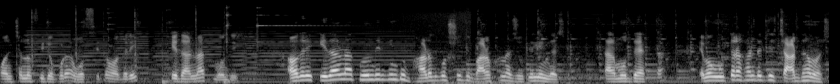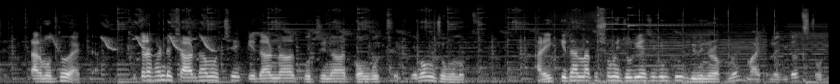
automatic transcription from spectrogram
পঞ্চান্ন ফিট ওপরে অবস্থিত আমাদের এই কেদারনাথ মন্দির। আমাদের এই কেদারনাথ মন্দির কিন্তু ভারতবর্ষে যে বারোখানা জ্যোতির্লিঙ্গ আছে, তার মধ্যে একটা, এবং উত্তরাখণ্ডের যে চারধাম আছে, তার মধ্যেও একটা। উত্তরাখণ্ডের চার ধাম হচ্ছে কেদারনাথ, বদ্রীনাথ, গঙ্গোত্রী এবং যমুনোত্রী। আর এই কেদারনাথের সঙ্গে জড়িয়ে আছে কিন্তু বিভিন্ন রকমের মাইথোলজিক্যাল স্টোরি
